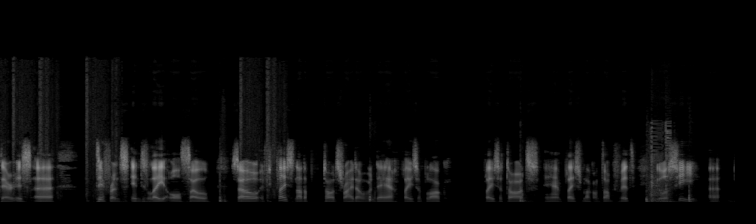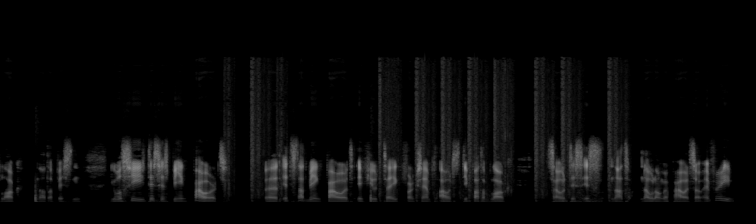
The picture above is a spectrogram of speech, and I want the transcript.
there is a difference in delay also. So if you place another torch right over there, place a block, place a torch and place a block on top of it, you will see a block, not a piston. You will see this is being powered. But it's not being powered if you take, for example, out the bottom block. So this is not no longer powered. So every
